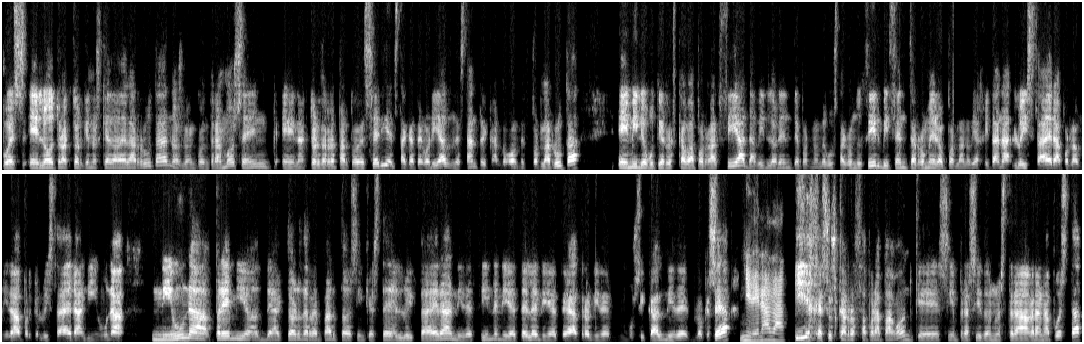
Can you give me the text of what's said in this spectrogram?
pues el otro actor que nos queda de la ruta nos lo encontramos en, en actor de reparto de serie, en esta categoría, donde están Ricardo Gómez por la ruta, Emilio Gutiérrez Cava por García, David Lorente por No Me Gusta Conducir, Vicente Romero por La Novia Gitana, Luis Zaera por La Unidad, porque Luis Zaera ni una, ni una premio de actor de reparto sin que esté Luis Zaera, ni de cine, ni de tele, ni de teatro, ni de musical, ni de lo que sea. Ni de nada. Y Jesús Carroza por Apagón, que siempre ha sido nuestra gran apuesta,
